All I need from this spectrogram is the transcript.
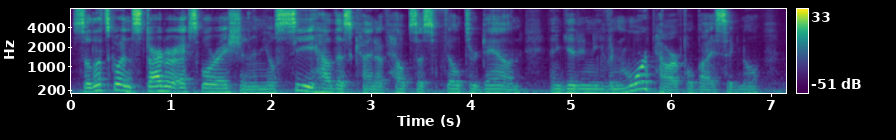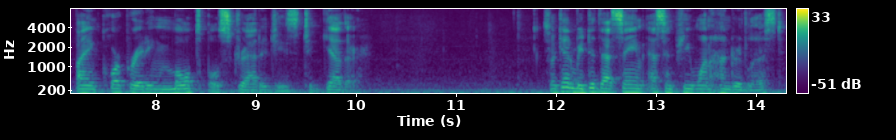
So let's go ahead and start our exploration, and you'll see how this kind of helps us filter down and get an even more powerful buy signal by incorporating multiple strategies together. So again, we did that same S&P 100 list.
